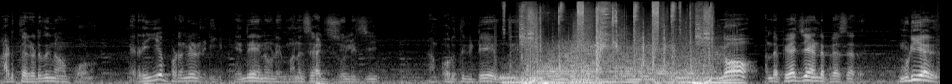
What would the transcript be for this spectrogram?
அடுத்த கட்டத்துக்கு நான் போகணும். நிறைய படங்கள் நடிக்கும் என்று என்னுடைய மனசாட்சி சொல்லிச்சு? நான் பொறுத்துக்கிட்டே இருந்தேன். நோ அந்த பேச்சை என்கிட்ட பேசாது. முடியாது.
